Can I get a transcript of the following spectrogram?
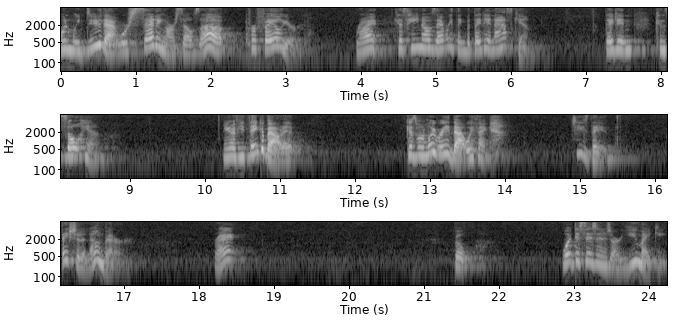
When we do that, we're setting ourselves up for failure, right? Because He knows everything, but they didn't ask Him, they didn't consult Him. You know, if you think about it, because when we read that, we think, geez, they, they should have known better, right? But what decisions are you making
